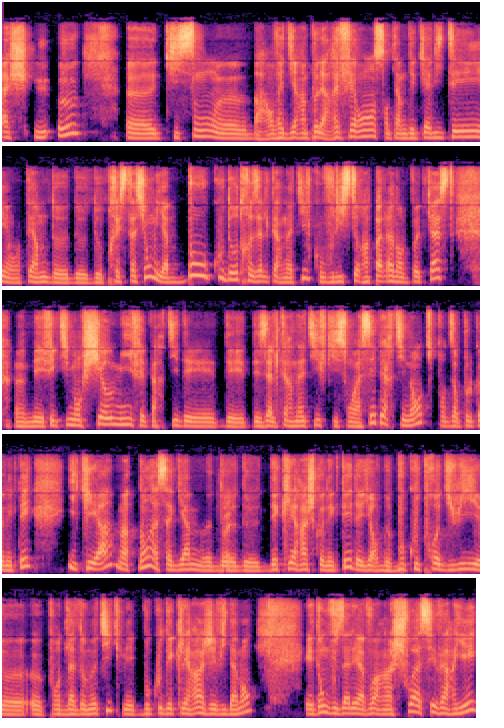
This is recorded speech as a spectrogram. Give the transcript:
H-U-E, qui sont, bah, on va dire un peu la référence en termes de qualité, en termes de, de, prestations, mais il y a beaucoup d'autres alternatives qu'on vous listera pas là dans le podcast. Euh, mais effectivement, Xiaomi fait partie des, des, alternatives qui sont assez pertinentes pour des ampoules connectées. Ikea maintenant a sa gamme de, d'éclairage connecté, d'ailleurs de beaucoup de produits euh, euh, pour de la domotique, mais beaucoup d'éclairage évidemment. Et donc vous allez avoir un choix assez varié.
